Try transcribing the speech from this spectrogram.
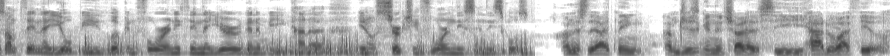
something that you'll be looking for? Anything that you're going to be kind of, you know, searching for in these in these schools? Honestly, I think I'm just going to try to see how do I feel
